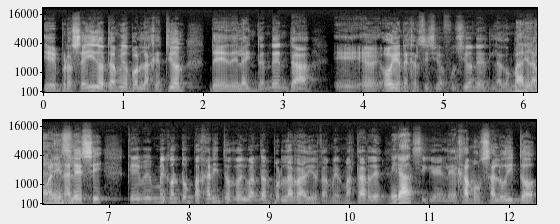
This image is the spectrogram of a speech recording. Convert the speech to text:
eh, proseguido también por la gestión de, de la intendenta eh, eh, hoy en ejercicio de funciones, la compañera Marina Marina Lessi, que me, contó un pajarito que hoy va a andar por la radio también más tarde. Mirá. Así que le dejamos un saludito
